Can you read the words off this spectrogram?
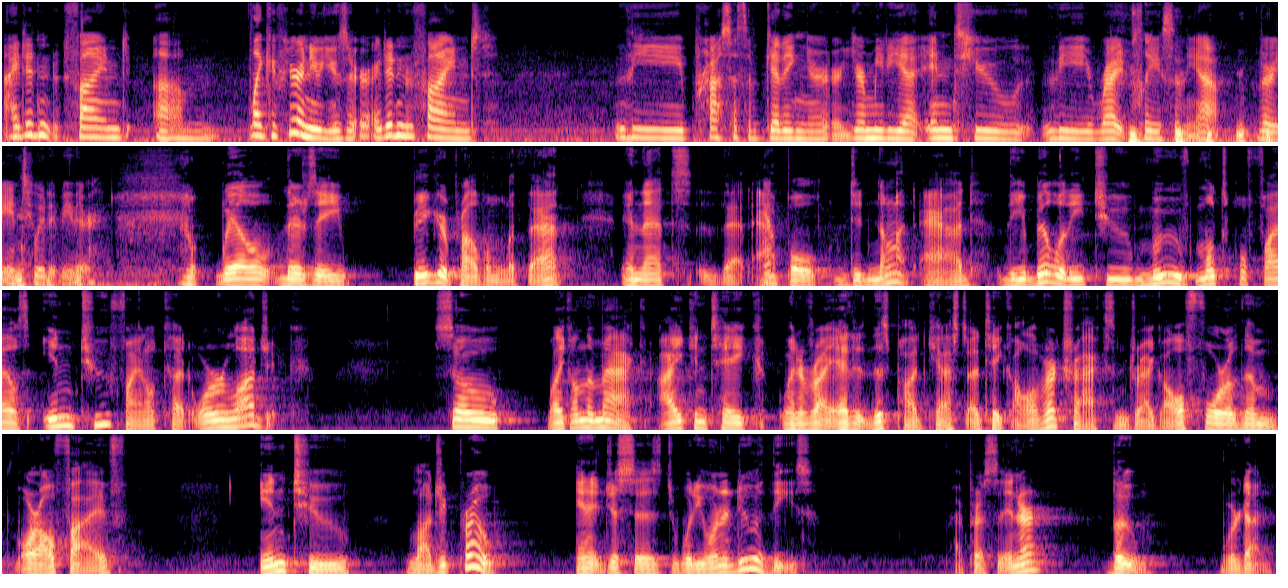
I didn't find, um, like, if you're a new user, I didn't find the process of getting your your media into the right place in the app very intuitive either. Well, there's a bigger problem with that, and that's that Apple did not add the ability to move multiple files into Final Cut or Logic. So, like on the Mac, I can take, whenever I edit this podcast, I take all of our tracks and drag all four of them or all five into Logic Pro. And it just says, What do you want to do with these? I press enter, boom, we're done.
